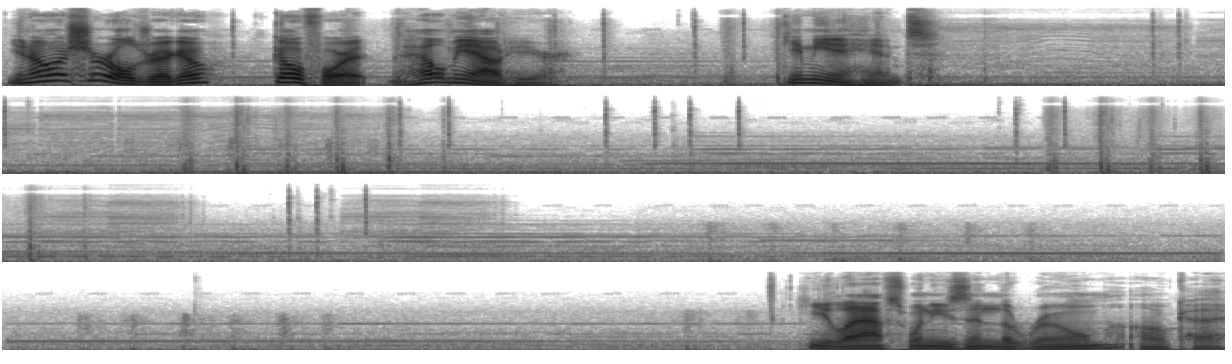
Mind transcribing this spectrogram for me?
You know what? Sure, old Drago. Go for it. Help me out here. Give me a hint. He laughs when he's in the room? Okay.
